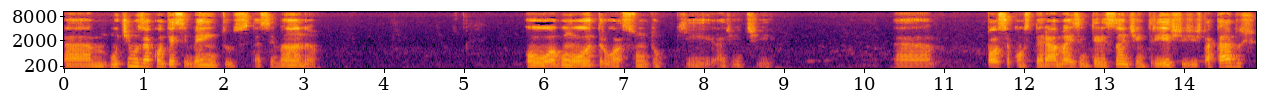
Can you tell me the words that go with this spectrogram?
um, últimos acontecimentos da semana ou algum outro assunto que a gente uh, possa considerar mais interessante entre estes destacados,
